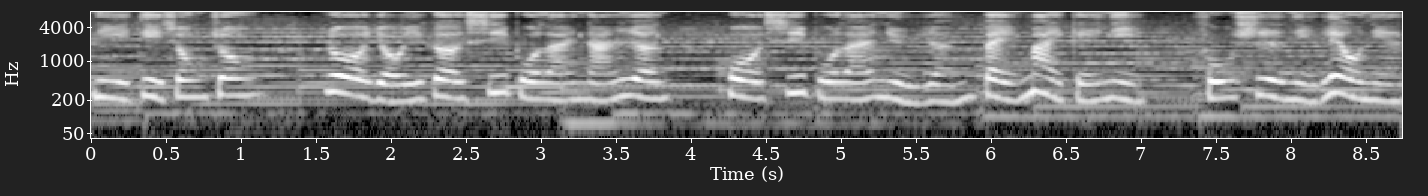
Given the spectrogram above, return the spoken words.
你弟兄中若有一个希伯来男人或希伯来女人被卖给你，服侍你六年。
